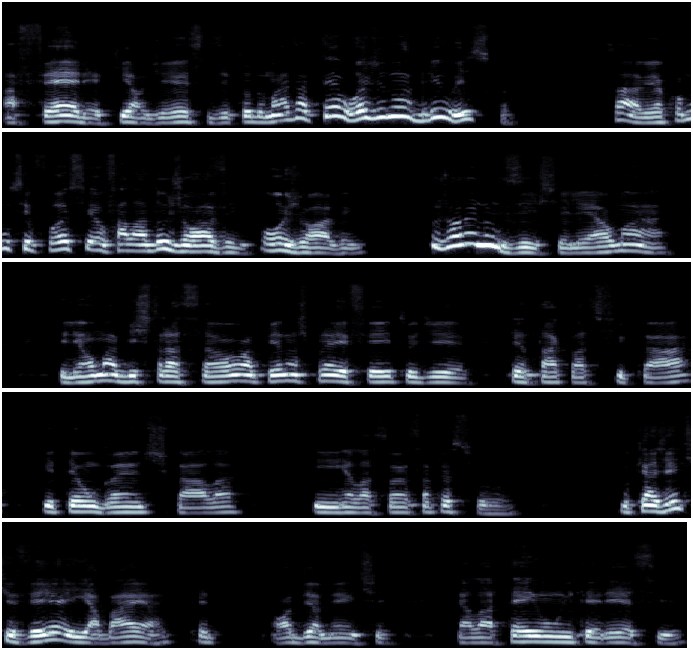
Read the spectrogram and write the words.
afere aqui audiências e tudo mais, até hoje não abriu isso, cara. sabe? É como se fosse eu falar do jovem, o jovem. O jovem não existe, ele é uma, ele é uma abstração apenas para efeito de tentar classificar e ter um ganho de escala em relação a essa pessoa. O que a gente vê, e a Baia, obviamente, ela tem um interesse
